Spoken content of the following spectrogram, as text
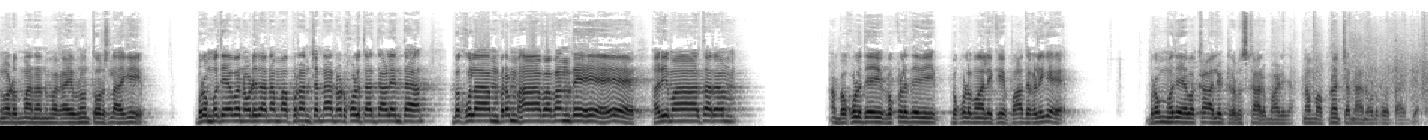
ನೋಡಮ್ಮ, ನನ್ನ ಮಗ ಇವನು ತೋರಿಸಲಾಗಿ. ಬ್ರಹ್ಮದೇವ ನೋಡಿದ ನಮ್ಮ ಅಪ್ಪನನ್ನು ಚೆನ್ನಾಗಿ ನೋಡ್ಕೊಳ್ತಾ ಇದ್ದಾಳೆ ಅಂತ. ಬಕುಲಾಂ ಬ್ರಹ್ಮ ವಂದೇ ಹರಿಮಾತರಂ. ಬಕುಳದೇವಿ ಬಕುಳದೇವಿ, ಬಕುಳ ಮಾಲಿಕೆ ಪಾದಗಳಿಗೆ ಬ್ರಹ್ಮದೇವ ಕಾಲಿಟ್ಟು ನಮಸ್ಕಾರ ಮಾಡಿದ. ನಮ್ಮ ಅಪ್ಪನ ಚೆನ್ನಾಗಿ ನೋಡ್ಕೊಳ್ತಾ ಇದ್ದಾಳೆ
